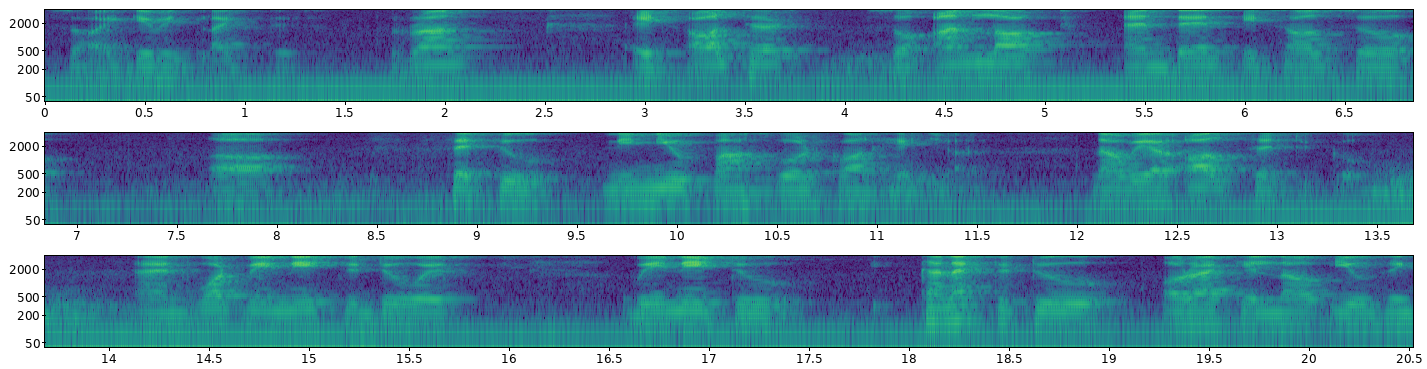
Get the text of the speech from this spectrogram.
So I give it like this. Run. It's altered so unlocked and then it's also uh, set to new password called HR. Now we are all set to go. And what we need to do is we need to connect to Oracle now using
